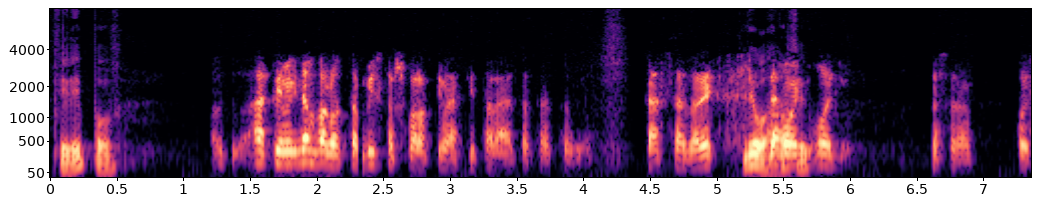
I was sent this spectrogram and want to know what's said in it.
Filipov? Hát én még nem hallottam, biztos valaki már kitalálta, tehát az 100 százalék. De hogy, hogy, köszönöm, hogy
